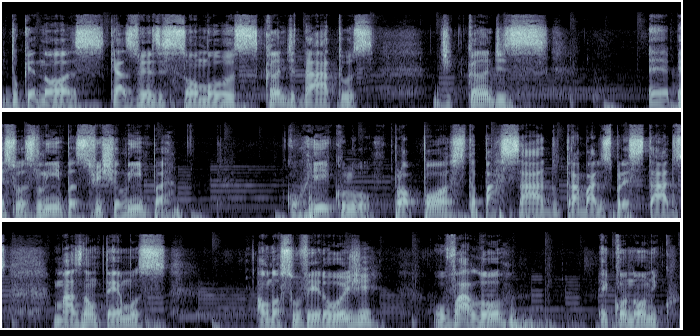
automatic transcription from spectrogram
do que nós, que às vezes somos candidatos de candes, é, pessoas limpas, ficha limpa, currículo, proposta, passado, trabalhos prestados, mas não temos, ao nosso ver hoje, o valor econômico,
